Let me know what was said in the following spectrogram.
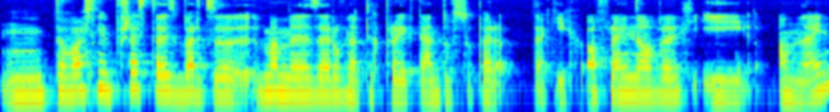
mm, to właśnie przez to jest bardzo, mamy zarówno tych projektantów super takich offline'owych i online.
